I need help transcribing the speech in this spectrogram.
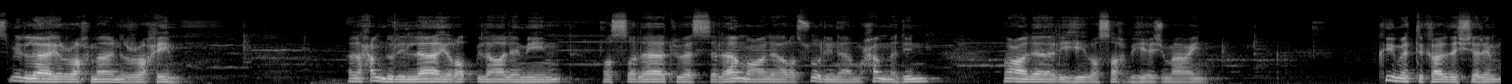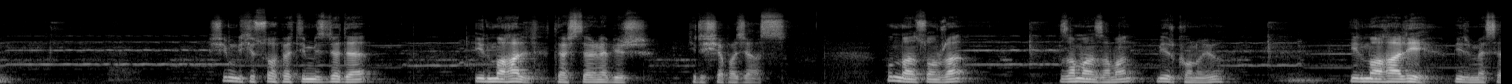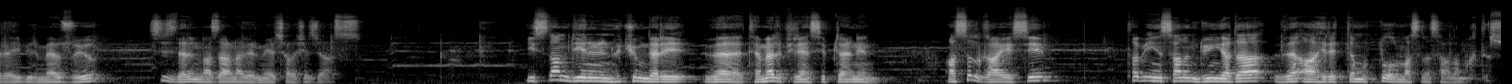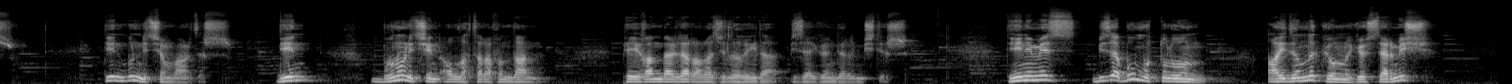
Bismillahirrahmanirrahim. Elhamdülillahi Rabbil alemin. Ve salatu ve selamu ala Resulina Muhammedin ve ala alihi ve sahbihi ecmain. Kıymetli kardeşlerim, şimdiki sohbetimizde de ilmahal derslerine bir giriş yapacağız. Bundan sonra zaman zaman bir konuyu ilmahali bir meseleyi, bir mevzuyu sizlerin nazarına vermeye çalışacağız. İslam dininin hükümleri ve temel prensiplerinin asıl gayesi tabi insanın dünyada ve ahirette mutlu olmasını sağlamaktır. Din bunun için vardır. Din bunun için Allah tarafından peygamberler aracılığıyla bize gönderilmiştir. Dinimiz bize bu mutluluğun aydınlık yolunu göstermiş,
